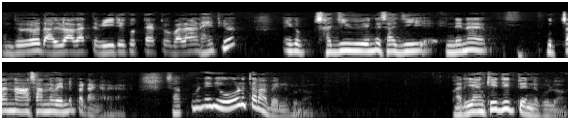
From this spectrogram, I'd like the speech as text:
හොඳට දල්වාගත්ත වීඩියෝකුත් ඇත්තව බලන්න හිටියොත් ඒක සජීවී වෙන්න සජී එන්න උච්චන්න ආසන්න වෙන්න පටන් අරගන්නවා. සක්මනේදී ඕන තරම් වෙන්න පුළුවන්. පරියන්කේදීත් වෙන්න පුළුවන්.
